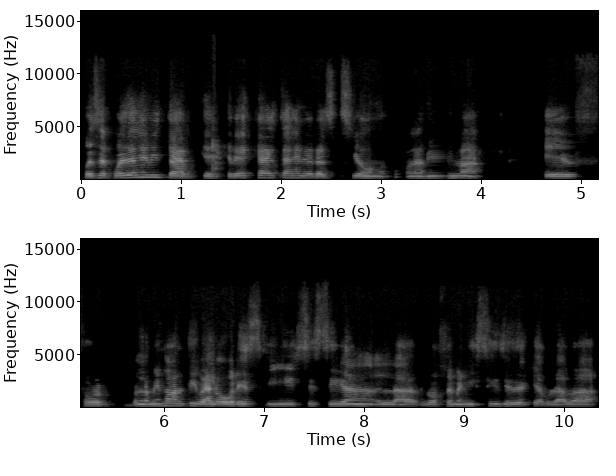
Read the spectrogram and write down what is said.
pues se pueden evitar que crezca esta generación con la misma, eh, los mismos antivalores y se sigan los feminicidios de que hablaba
